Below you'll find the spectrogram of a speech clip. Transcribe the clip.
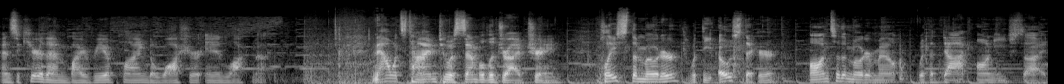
and secure them by reapplying the washer and lock nut. Now it's time to assemble the drivetrain. Place the motor with the O sticker onto the motor mount with a dot on each side.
